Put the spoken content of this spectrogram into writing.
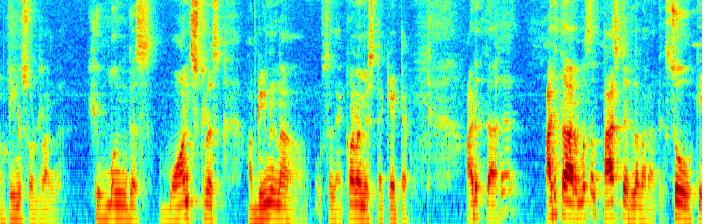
அப்படின்னு சொல்கிறாங்க ஹியூமங்கஸ் மான்ஸ்ட்ரஸ் அப்படின்னு நான் சில எக்கானமிஸ்ட்டை கேட்டேன். அடுத்ததாக அடுத்த ஆறு மாதம் பேஸ்டரில் வராது. ஸோ ஓகே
